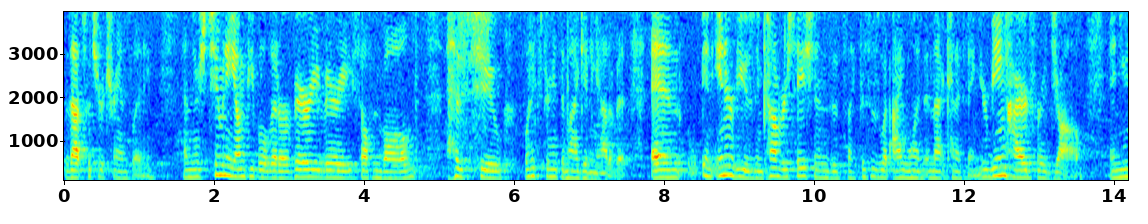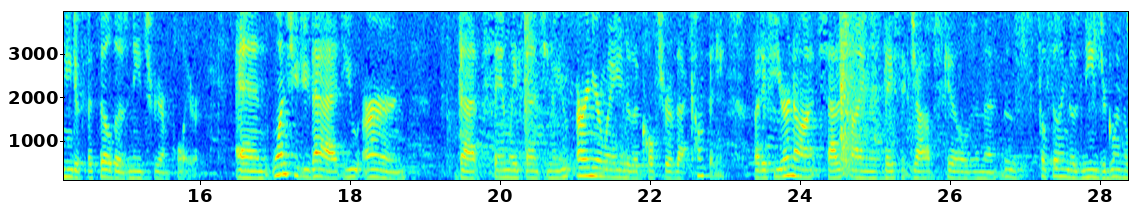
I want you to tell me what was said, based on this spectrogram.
that's what you're translating. And there's too many young people that are very, very self-involved as to what experience am I getting out of it. And in interviews and conversations, it's like, this is what I want and that kind of thing. You're being hired for a job and you need to fulfill those needs for your employer. And once you do that, you earn that family sense, you know, you earn your way into the culture of that company. But if you're not satisfying those basic job skills and that those fulfilling those needs or going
